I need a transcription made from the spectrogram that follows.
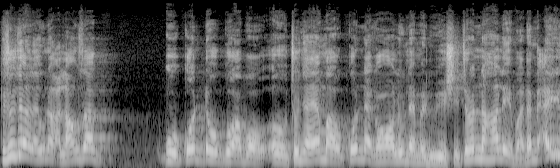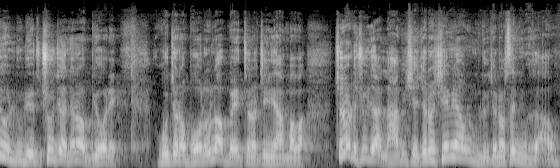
တချို့ကျလည်းခုနအလောင်းစား ကိုကိုတိုကိုပေါ့ဟိုကြညာရမှာကိုတက်ကောင်းကောင်းလုပ်နိုင်မဲ့လူတွေရှိကျွန်တော်နားလေပါဒါပေမဲ့အဲ့ဒီလူတွေတချို့ကျကျွန်တော်ပြောတယ်အခုကျွန်တော်ဘောလုံးတော့ပဲကျွန်တော်ကြညာပါပါကျွန်တော်တချို့ကျလာပြီးရှေ့ကျွန်တော်ရှင်းပြမှုမလို့ကျွန်တော်စိတ်ဝင်စားအောင်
